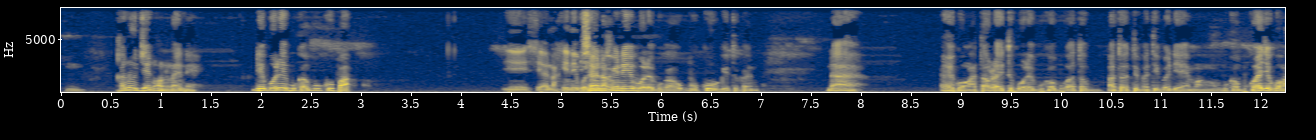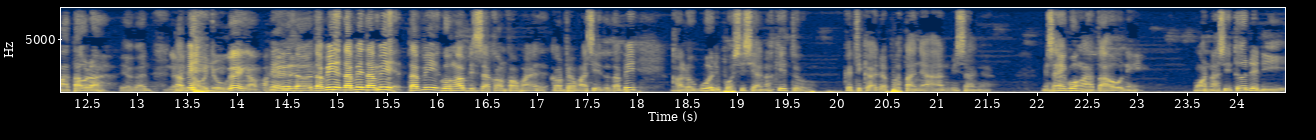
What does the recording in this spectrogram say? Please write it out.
Hmm. kan ujian online ya dia boleh buka buku pak. Ini si anak ini si anak ini boleh buka buku gitu kan. Nah eh gue nggak tahu lah itu boleh buka-buka atau atau tiba-tiba dia emang buka-buka aja gue nggak tahu lah ya kan? Nggak tapi tahu juga ya ngapain. nggak tahu tapi tapi tapi tapi gue nggak bisa konfirmasi konfirmasi itu. Tapi kalau gue di posisi anak itu ketika ada pertanyaan misalnya misalnya gue nggak tahu nih monas itu ada di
